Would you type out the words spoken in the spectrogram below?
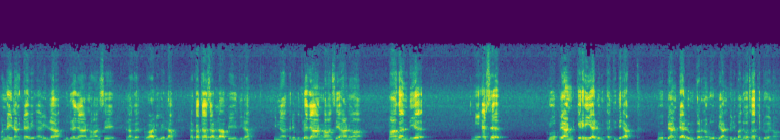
ඔන්න ඊළඟට ඇවිල්ලා බුදුරජාණන් වහන්සේ ළඟ වාඩි වෙලා කතා සංලාපයේදීලා ඉන්න අතරේ බුදුරජාණන් වහන්සේ අහනවා මාගන්ධිය මේ ඇස රූපයන් කෙරෙහි ඇලුම් ඇති දෙයක් රූපයන්ට ඇලුම් කරන රූපයන් පිළිබඳව සතුටු වෙනවා.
